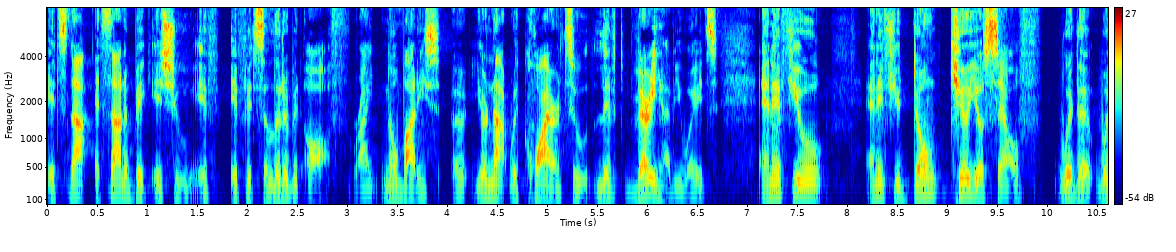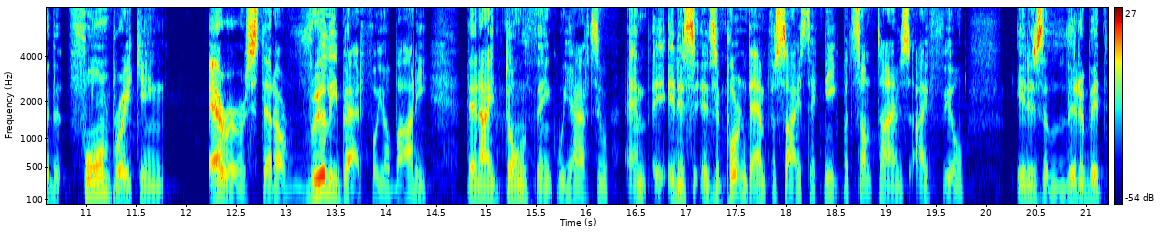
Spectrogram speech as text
it's not it's not a big issue if if it's a little bit off, right? Nobody's uh, you're not required to lift very heavy weights, and if you and if you don't kill yourself with a with form breaking errors that are really bad for your body, then I don't think we have to. It is it's important to emphasize technique, but sometimes I feel it is a little bit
